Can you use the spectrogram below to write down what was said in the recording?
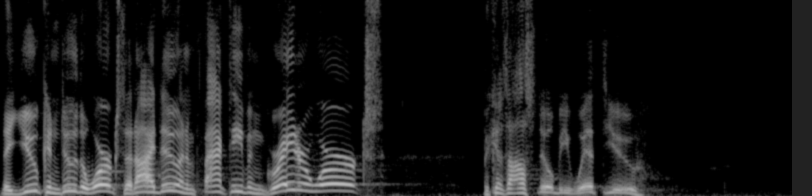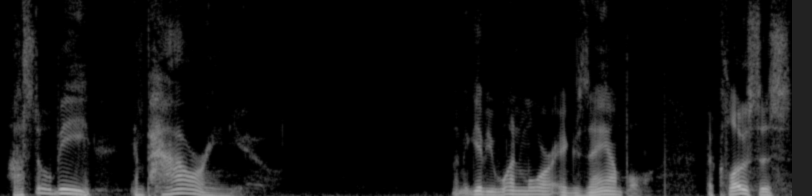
that you can do the works that I do, and in fact, even greater works, because I'll still be with you. I'll still be empowering you. Let me give you one more example. The closest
